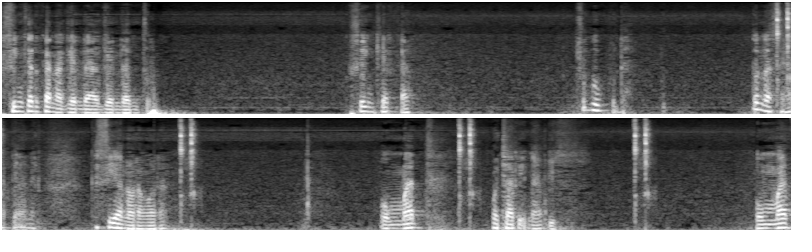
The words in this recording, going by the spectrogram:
Singkirkan agenda-agenda itu. Singkirkan. Cukup udah. Itu nasihatnya aneh. Kesian orang-orang. Umat mau cari nabi. Umat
